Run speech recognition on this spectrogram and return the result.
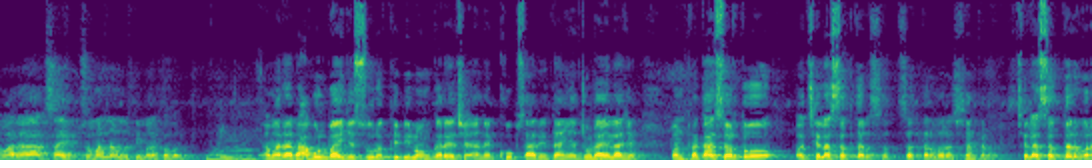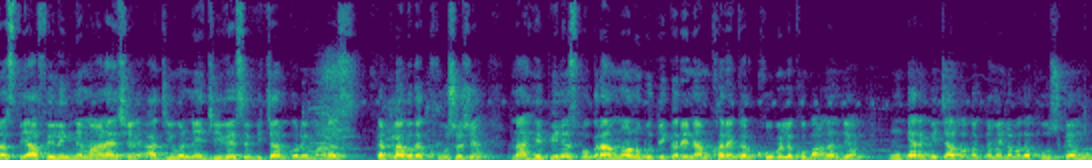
અમારા સાહેબ સમાન નામ નથી મને ખબર. અમારા રાહુલભાઈ જે સુરતથી બિલોંગ કરે છે અને ખૂબ સારી રીતે અહીંયા જોડાયેલા છે. પણ પ્રકાશ સર તો છેલ્લા સત્તર સત્તર વર્ષ છેલ્લા સત્તર વર્ષથી આ ફિલિંગને માણે છે આ જીવનને જીવે છે વિચાર કરે માણસ કેટલા બધા ખુશ હશે. અને આ હેપીનેસ પ્રોગ્રામનો અનુભૂતિ કરીને આમ ખરેખર ખૂબ એટલે ખૂબ આનંદ થયો. હું ક્યારેક વિચારતો હતો કે તમે એટલા બધા ખુશ કેમ હો?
